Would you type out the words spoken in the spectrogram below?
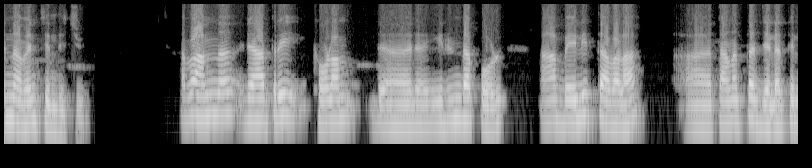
എന്ന് അവൻ ചിന്തിച്ചു. അപ്പൊ അന്ന് രാത്രി കുളം ഇരുണ്ടപ്പോൾ ആ ബലിത്തവള തണുത്ത ജലത്തിൽ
